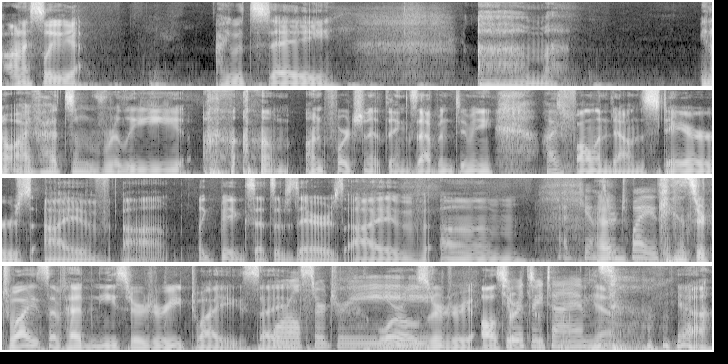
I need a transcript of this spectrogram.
honestly, yeah, I would say, um, you know, I've had some really um, unfortunate things happen to me. I've fallen down stairs. I've um, like big sets of stairs. I've um Had cancer had twice. Cancer twice. I've had knee surgery twice. I, Oral surgery. oral surgery, all Two or three of- times. Yeah, yeah.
